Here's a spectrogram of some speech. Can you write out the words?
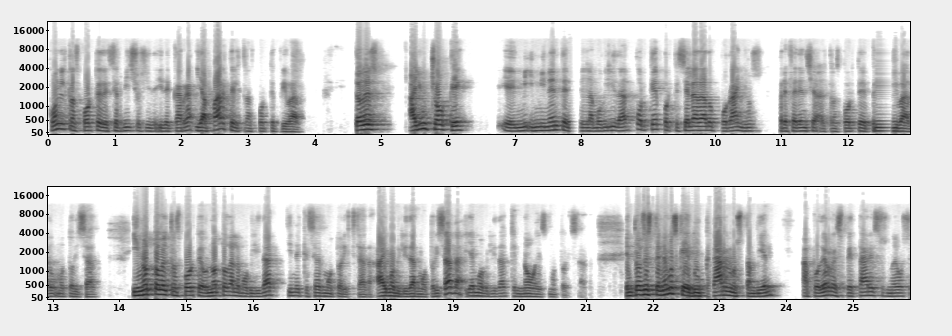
con el transporte de servicios y de, carga y aparte el transporte privado. Entonces, hay un choque eh, inminente en la movilidad. ¿Por qué? Porque se le ha dado por años preferencia al transporte privado motorizado. Y no todo el transporte o no toda la movilidad tiene que ser motorizada. Hay movilidad motorizada y hay movilidad que no es motorizada. Entonces tenemos que educarnos también a poder respetar esos nuevos,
